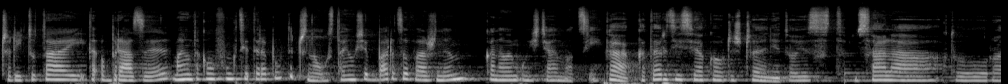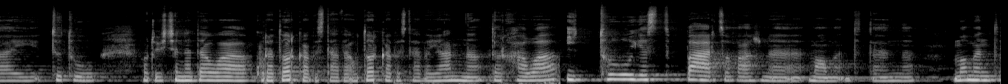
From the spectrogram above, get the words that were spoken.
Czyli tutaj te obrazy mają taką funkcję terapeutyczną, stają się bardzo ważnym kanałem ujścia emocji. Tak, katarzis jako oczyszczenie to jest sala, której tytuł oczywiście nadała kuratorka wystawy, autorka wystawy Joanna Torchała. I tu jest bardzo ważny moment, ten moment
